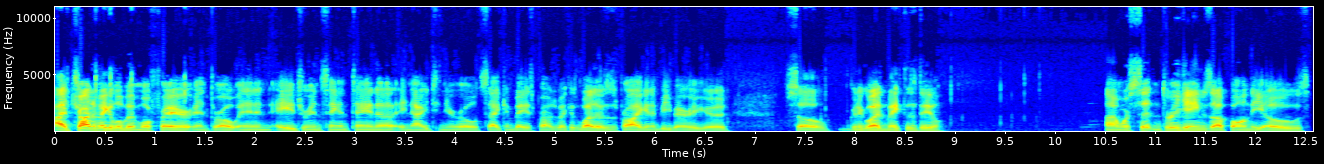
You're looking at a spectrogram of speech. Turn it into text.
I tried to make it a little bit more fair and throw in Adrian Santana, a 19-year-old second base prospect, because Weathers is probably going to be very good. So I'm going to go ahead and make this deal. And we're sitting three games up on the O's,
